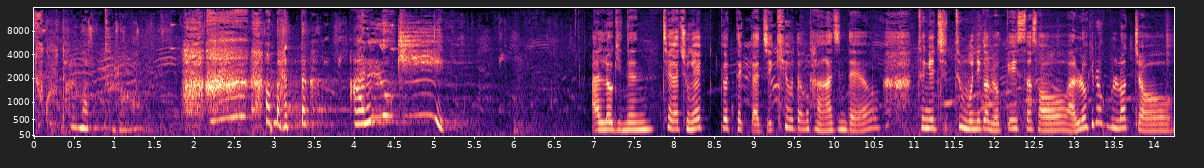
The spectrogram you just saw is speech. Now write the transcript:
누굴 닮았더라? 아, 아 맞다. 알록이. 알로기는 제가 중학교 때까지 키우던 강아지인데요. 등에 짙은 무늬가 몇 개 있어서 알로기라고 불렀죠.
